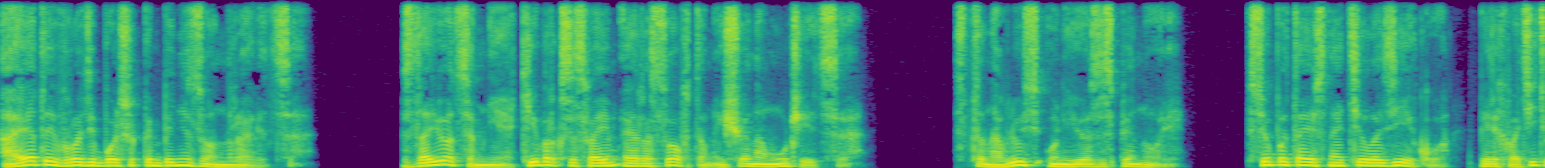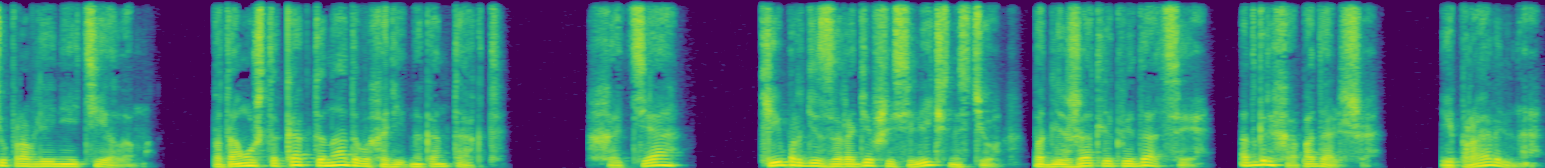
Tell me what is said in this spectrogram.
а этой вроде больше комбинезон нравится. Сдается мне, киборг со своим аэрософтом еще намучается. Становлюсь у нее за спиной. Все пытаюсь найти лазейку, перехватить управление телом. Потому что как-то надо выходить на контакт. Хотя киборги с зародившейся личностью подлежат ликвидации. От греха подальше. И правильно.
